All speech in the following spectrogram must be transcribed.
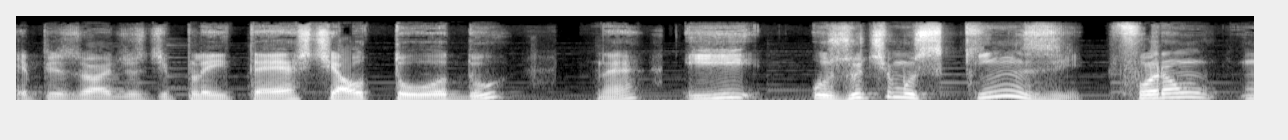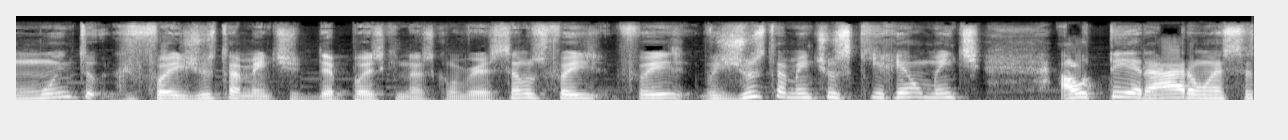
episódios de playtest ao todo, né? E os últimos 15 foram muito. Foi justamente depois que nós conversamos, foi, foi justamente os que realmente alteraram essa,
